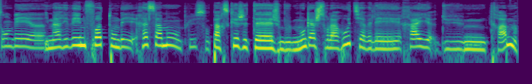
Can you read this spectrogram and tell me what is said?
tombé. euh, Il m'est arrivé une fois de tomber récemment en plus, parce que j'étais, je m'engage sur la route, il y avait les rails du hum, tram.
